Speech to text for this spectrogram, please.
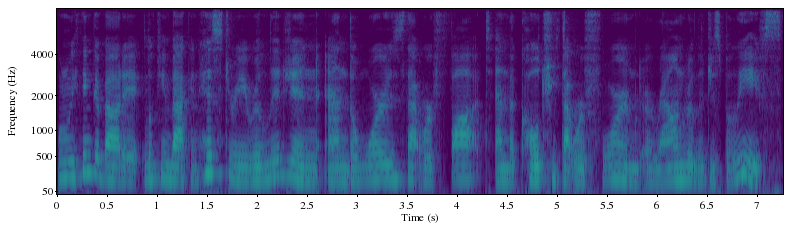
When we think about it, looking back in history, religion and the wars that were fought and the cultures that were formed around religious beliefs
